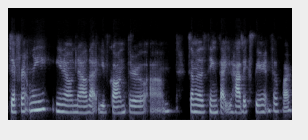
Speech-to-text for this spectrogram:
differently, you know, now that you've gone through um, some of the things that you have experienced so far?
